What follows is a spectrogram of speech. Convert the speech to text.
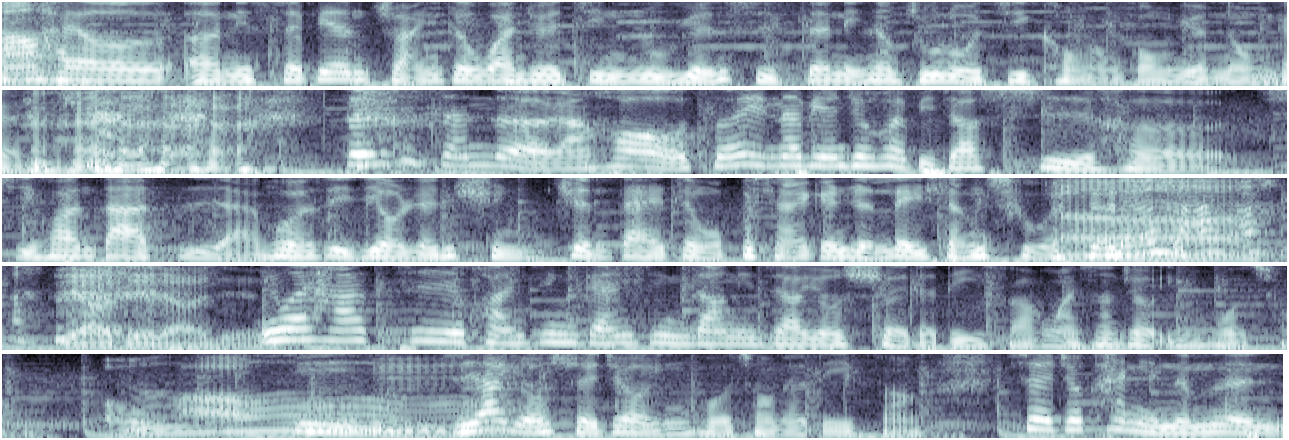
后还有呃，你随便转一个弯就会进入原始森林，像侏罗纪恐龙公园那种感觉，真是真的。然后所以那边就会比较适合喜欢大自然，或者是已经有人群倦怠症，我不想要跟人类相处。了解了解。因为它是环境干净到你只要有水的地方，晚上就有萤火虫。哦，好。嗯，只要有水就有萤火虫的地方，所以就看你能不能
